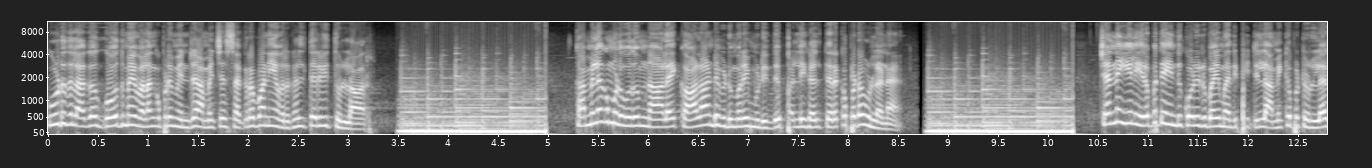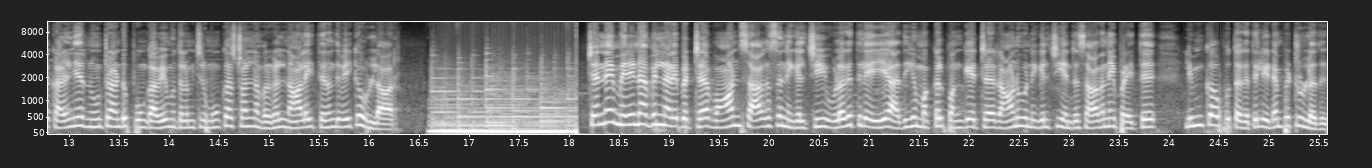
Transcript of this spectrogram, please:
கூடுதலாக கோதுமை வழங்கப்படும் என்று அமைச்சர் சக்கரபாணி அவர்கள் தெரிவித்துள்ளார். தமிழகம் முழுவதும் நாளை காலாண்டு விடுமுறை முடிந்து பள்ளிகள் திறக்கப்பட உள்ளன. சென்னையில் 25 கோடி ரூபாய் மதிப்பீட்டில் அமைக்கப்பட்டுள்ள கலைஞர் நூற்றாண்டு பூங்காவை முதலமைச்சர் மு க ஸ்டாலின் அவர்கள் நாளை திறந்து வைக்க உள்ளார். சென்னை மெரினாவில் நடைபெற்ற வான் சாகச நிகழ்ச்சி உலகத்திலேயே அதிக மக்கள் பங்கேற்ற ராணுவ நிகழ்ச்சி என்ற சாதனை படைத்து லிம்கா புத்தகத்தில் இடம்பெற்றுள்ளது.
